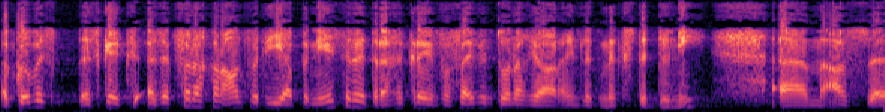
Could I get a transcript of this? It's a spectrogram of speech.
Ek kom as kyk as ek vinnig kan antwoord die Japaneese het reggekry vir 25 jaar eintlik niks te doen nie. Ehm um, as uh,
